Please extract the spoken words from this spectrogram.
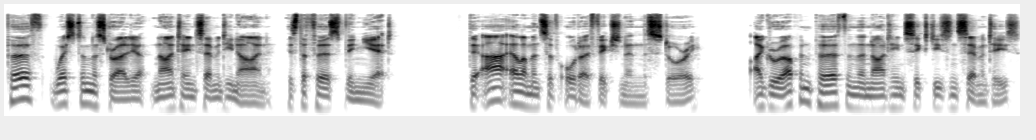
Perth, Western Australia, 1979 is the first vignette. There are elements of autofiction in this story. I grew up in Perth in the 1960s and 70s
